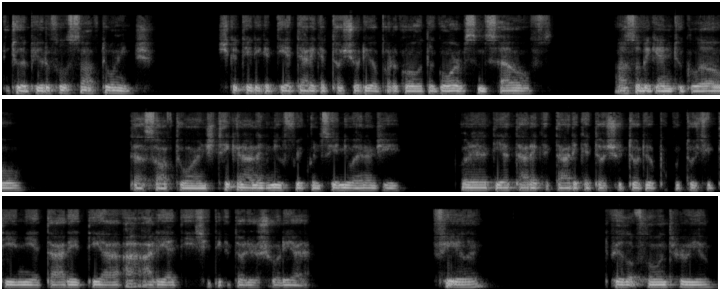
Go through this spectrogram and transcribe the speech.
into a beautiful soft orange. The gorbs themselves also began to glow that soft orange, taking on a new frequency, a new energy. Feel it. Feel it flowing through you.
